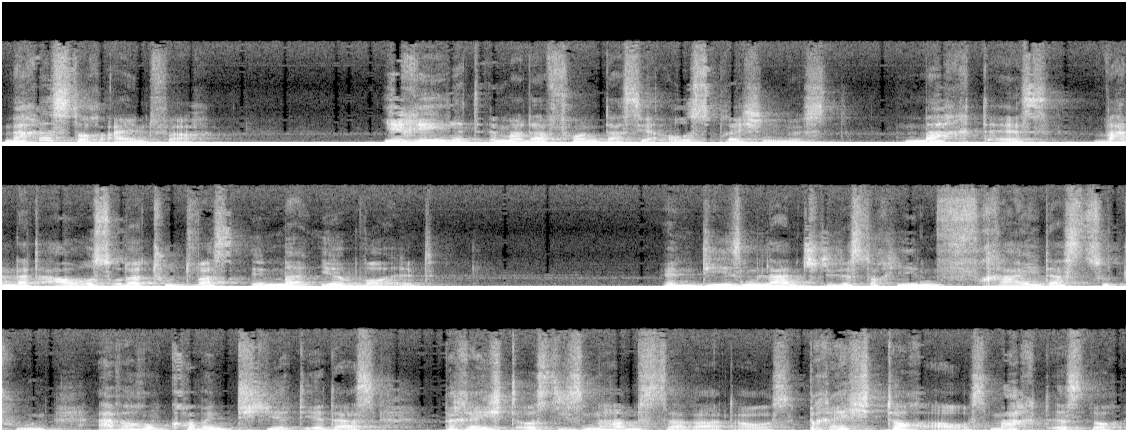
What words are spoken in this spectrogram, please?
Mach es doch einfach. Ihr redet immer davon, dass ihr ausbrechen müsst. Macht es, wandert aus oder tut was immer ihr wollt. In diesem Land steht es doch jedem frei, das zu tun. Aber warum kommentiert ihr das? Brecht aus diesem Hamsterrad aus. Brecht doch aus. Macht es doch.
